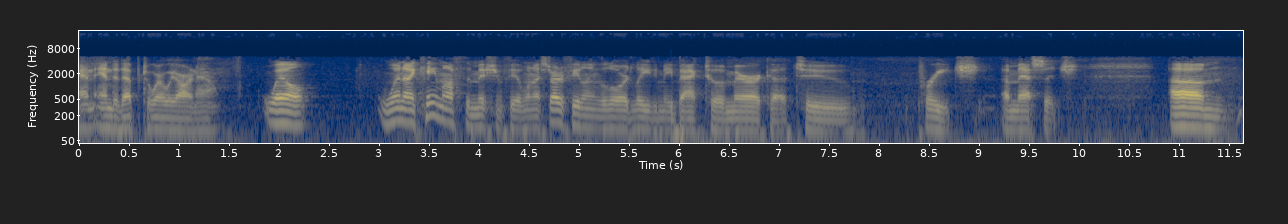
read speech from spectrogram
and ended up to where we are now? Well, when I came off the mission field, when I started feeling the Lord leading me back to America to preach a message, um,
